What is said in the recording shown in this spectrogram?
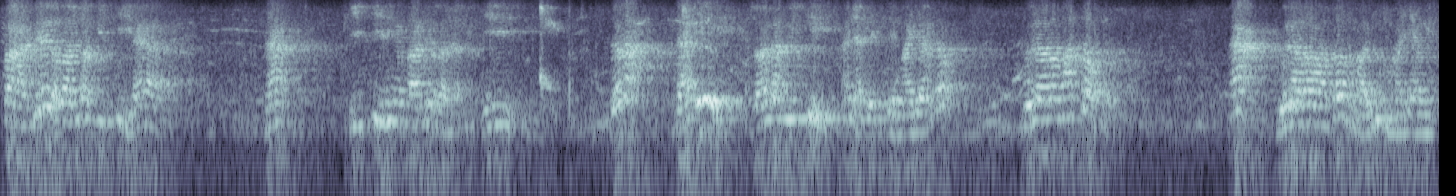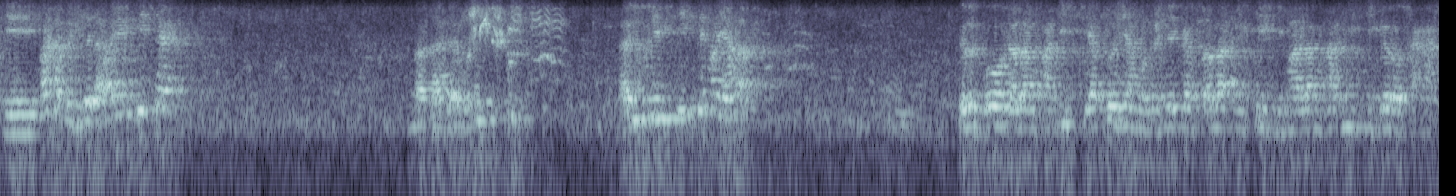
Pada banyak isi lah. Nah, isi dengan pada banyak isi. Betul tak? Jadi, soalan isi. Hanya ada kita mayang tau. Bulan Ramadan tu. Nah, bulan Ramadan baru mayang isi. Pasal kita tak mayang isi kan? Tak ada boleh Lalu boleh bikin kita lah. Terkau dalam hadis siapa yang mengerjakan salat itu di malam hari tiga rakaat.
